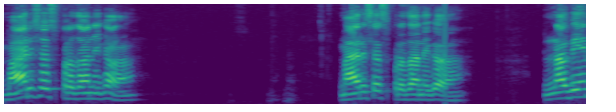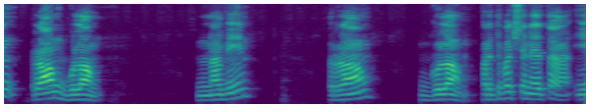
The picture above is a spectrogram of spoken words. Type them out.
మారిషస్ ప్రధానిగా మ్యారిసస్ ప్రధానిగా నవీన్ రామ్ గులాం. నవీన్ రామ్ గులాం. ప్రతిపక్ష నేత ఈ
